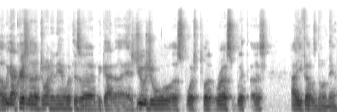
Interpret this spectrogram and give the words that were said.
uh, we got Chris uh, joining in with us. Uh, we got uh, as usual, uh, Sports Plug Russ with us. How you fellas doing, man?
